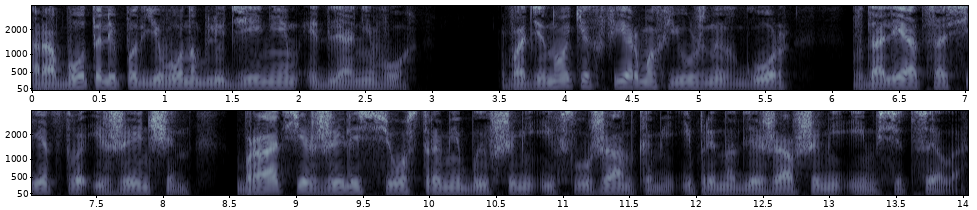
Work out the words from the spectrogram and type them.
работали под его наблюдением и для него. В одиноких фермах южных гор, вдали от соседства и женщин, братья жили с сестрами, бывшими их служанками и принадлежавшими им всецело.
